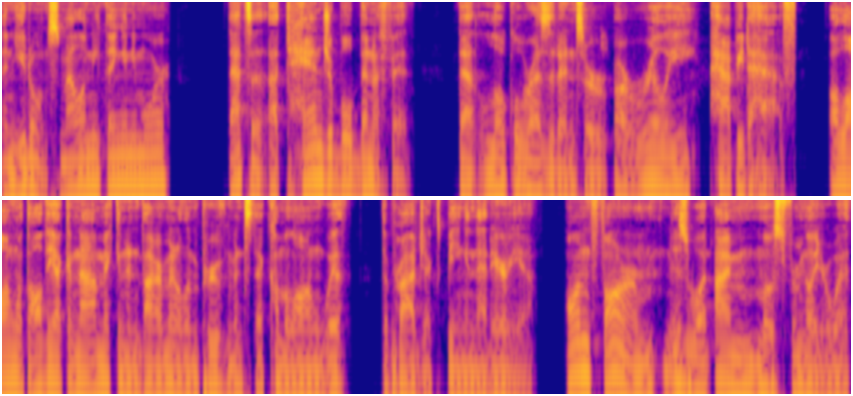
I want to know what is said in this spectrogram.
and you don't smell anything anymore, that's a, a tangible benefit that local residents are, are really happy to have, along with all the economic and environmental improvements that come along with the projects being in that area. On farm is what I'm most familiar with.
